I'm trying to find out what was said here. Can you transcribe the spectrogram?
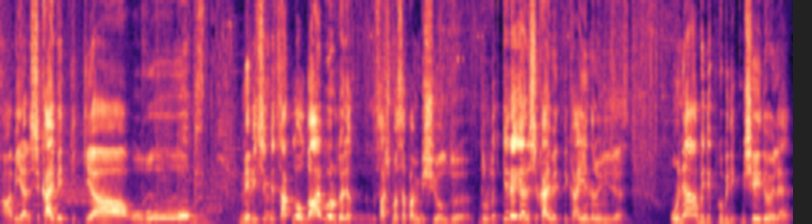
Abi yarışı kaybettik ya. Oho biz ne biçim bir takla oldu abi orada öyle saçma sapan bir şey oldu. Durduk yere yarışı kaybettik ha yeniden oynayacağız. O ne abidik gubidik bir şeydi öyle.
